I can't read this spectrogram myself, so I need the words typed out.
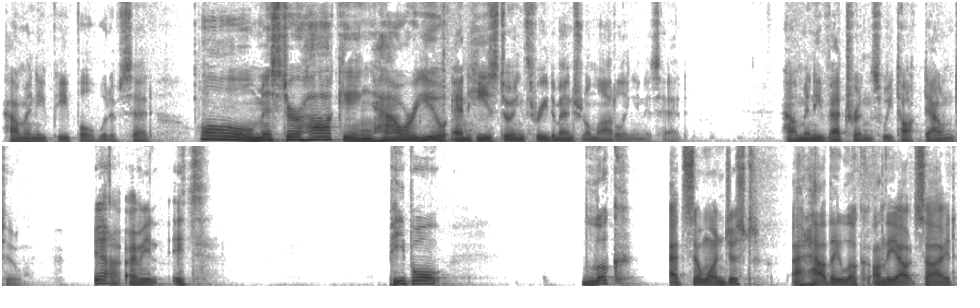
How many people would have said, Oh, Mr. Hawking, how are you? And he's doing three dimensional modeling in his head. How many veterans we talk down to. Yeah, I mean, it's people look at someone just at how they look on the outside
